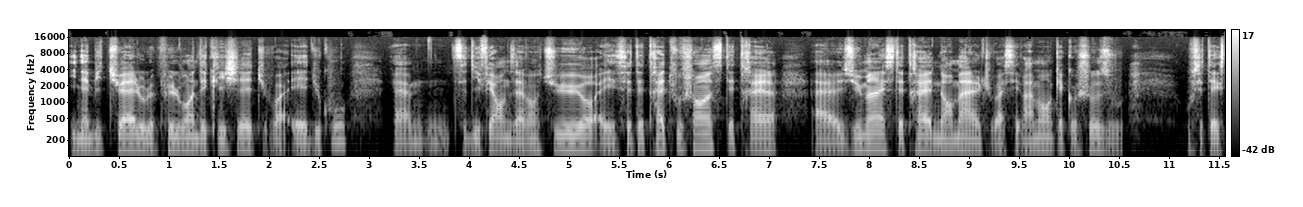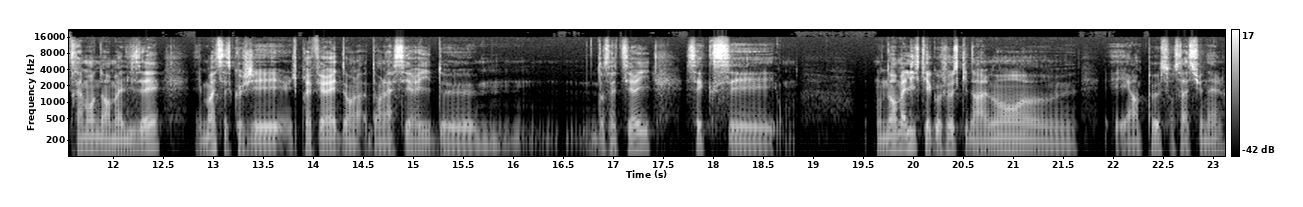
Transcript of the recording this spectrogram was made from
inhabituel ou le plus loin des clichés, tu vois. Et du coup, euh, ces différentes aventures, et c'était très touchant, c'était très humain et c'était très normal, tu vois. C'est vraiment quelque chose où, où c'était extrêmement normalisé. Et moi, c'est ce que j'ai préféré dans, dans la série de. Dans cette série, c'est que c'est. Normalise quelque chose qui, normalement, est un peu sensationnel.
